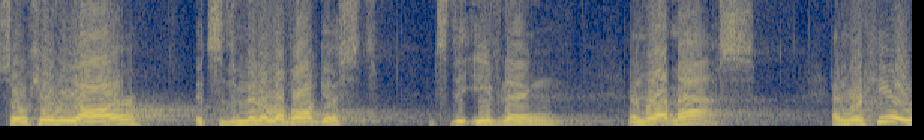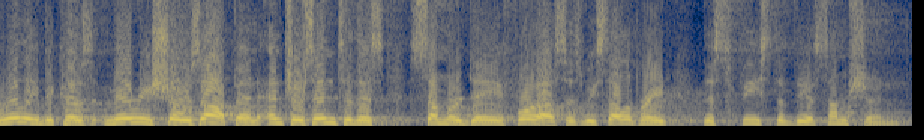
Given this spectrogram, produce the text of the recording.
So here we are. It's the middle of August. It's the evening, and we're at Mass. And we're here really because Mary shows up and enters into this summer day for us as we celebrate this feast of the Assumption,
